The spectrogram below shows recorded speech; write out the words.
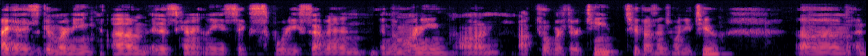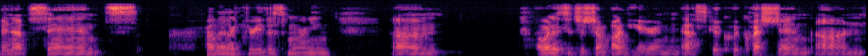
Hi guys, good morning. Um, it is currently 6:47 in the morning on October 13th, 2022. Um, I've been up since probably like 3 this morning. Um, I wanted to just jump on here and ask a quick question on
